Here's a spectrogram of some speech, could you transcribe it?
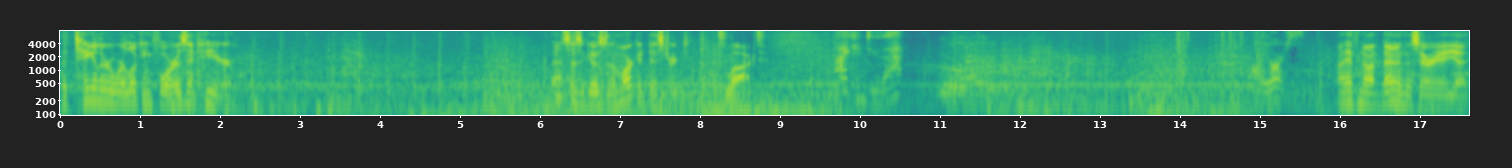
the tailor we're looking for isn't here. That says it goes to the market district. It's locked. I can do that. All yours. I have not been in this area yet.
